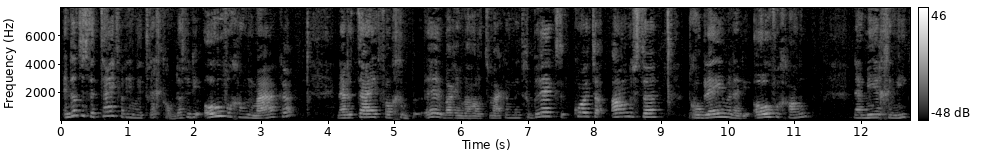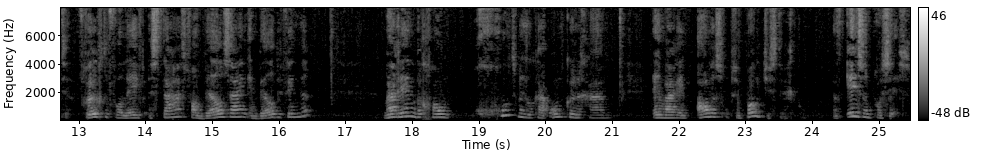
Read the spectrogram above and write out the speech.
En dat is de tijd waarin we terechtkomen, dat we die overgang maken naar de tijd van waarin we hadden te maken met gebrek, tekorten, angsten, problemen, naar die overgang naar meer genieten, vreugdevol leven, een staat van welzijn en welbevinden waarin we gewoon goed met elkaar om kunnen gaan en waarin alles op zijn pootjes terechtkomt. Dat is een proces.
